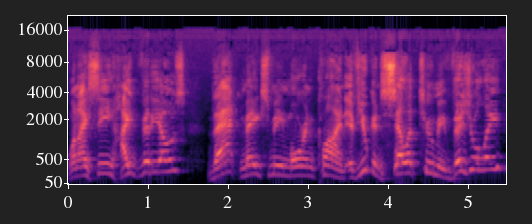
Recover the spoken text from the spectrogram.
when I see hype videos, that makes me more inclined. If you can sell it to me visually,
